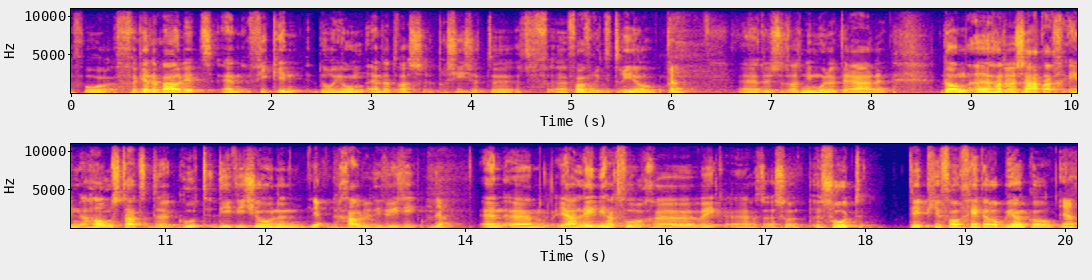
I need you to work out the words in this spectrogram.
voor Forget About It en Vikin Dorion. En dat was precies het, eh, het eh, favoriete trio. Ja. dus het was niet moeilijk te raden. Dan hadden we zaterdag in Halmstad de Good Divisionen, ja. de Gouden Divisie. Ja. En um, ja, Leni had vorige week een, een soort tipje van Generaal Bianco. Ja.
